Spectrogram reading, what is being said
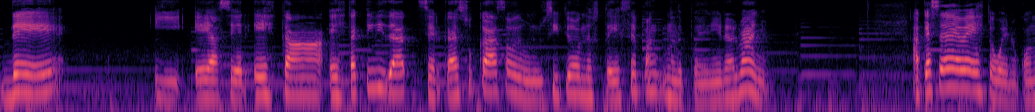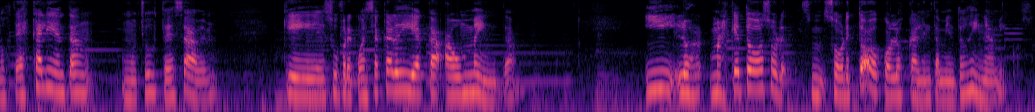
de y eh, hacer esta, esta actividad cerca de su casa o de un sitio donde ustedes sepan donde pueden ir al baño. ¿A qué se debe esto? Bueno, cuando ustedes calientan, muchos de ustedes saben que su frecuencia cardíaca aumenta y más que todo, sobre, todo con los calentamientos dinámicos.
